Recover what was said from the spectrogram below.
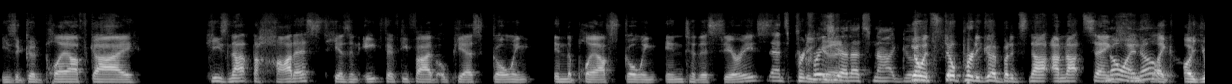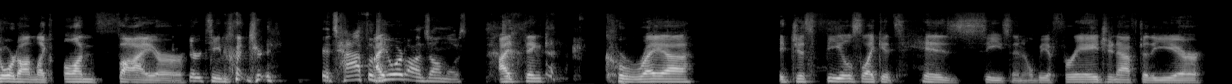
He's a good playoff guy. He's not the hottest. He has an 855 OPS going in the playoffs going into this series. That's pretty Crazy good. how that's not good. no, it's still pretty good, but it's not. I'm not saying No, I know. like a Yordan, like on fire. 1300. it's half of I- Yordan's almost. I think Correa, it just feels like it's his season. He'll be a free agent after the year.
